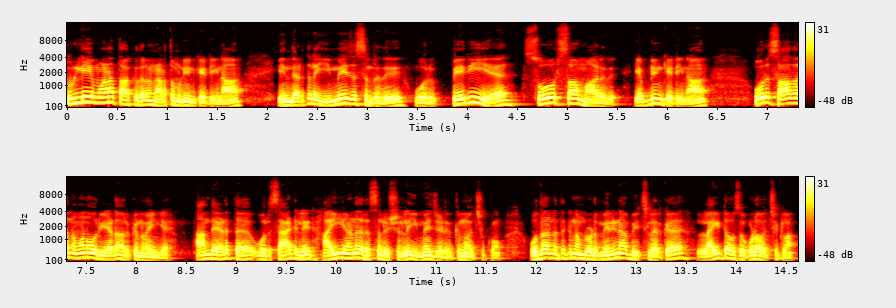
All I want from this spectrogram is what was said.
துல்லியமான தாக்குதலை நடத்த முடியும்னு கேட்டிங்கன்னா இந்த இடத்துல இமேஜஸ்ன்றது ஒரு பெரிய சோர்ஸாக மாறுது. எப்படின்னு கேட்டிங்கன்னா ஒரு சாதாரணமான ஒரு இடம் இருக்குன்னு வைங்க. அந்த இடத்த ஒரு சேட்டலைட் ஹையான ரெசல்யூஷனில் இமேஜ் எடுக்குன்னு வச்சுக்கோம் உதாரணத்துக்கு நம்மளோட மெரினா பீச்சில் இருக்க லைட் ஹவுஸை கூட வச்சுக்கலாம்.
